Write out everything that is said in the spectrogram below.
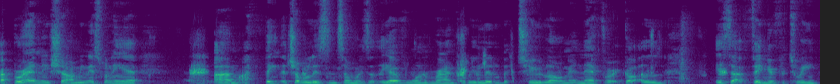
a brand new show. I mean, this one here, um, I think the trouble is in some ways that the other one ran probably a little bit too long, and therefore it got a, is that thing of between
